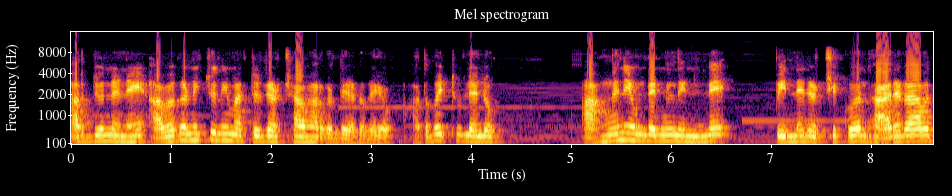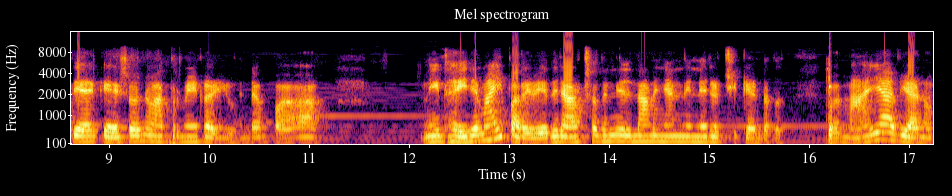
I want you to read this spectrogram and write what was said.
അർജുനനെ അവഗണിച്ചു നീ മറ്റൊരു രക്ഷാമാർഗം തേടുകയോ? അത് പറ്റില്ലല്ലോ അങ്ങനെ ഉണ്ടെങ്കിൽ നിന്നെ പിന്നെ രക്ഷിക്കുവാൻ ധാരകാവതിയായ കേശവന് മാത്രമേ കഴിയൂ. എന്റെ അപ്പാ. നീ ധൈര്യമായി പറയൂ ഏത് രാക്ഷസനിൽ നിന്നാണ് ഞാൻ നിന്നെ രക്ഷിക്കേണ്ടത്? അവൻ മായാവിയാണോ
